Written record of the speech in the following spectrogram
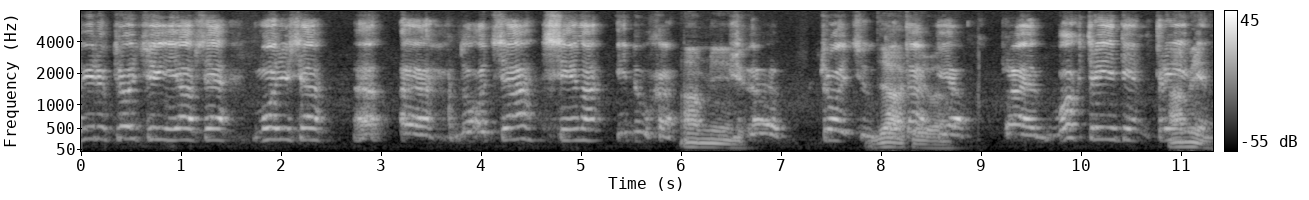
вірю в Тройцю, і я все молюся е, е, до Отця, Сина і Духа. Амінь. Е, Тройцю. Дякую вам. Бог триєдин, триєдин. Амінь.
